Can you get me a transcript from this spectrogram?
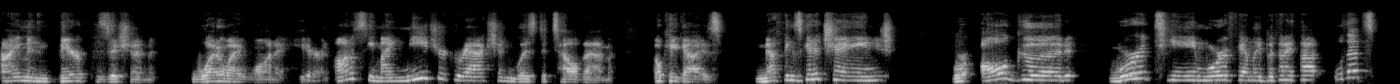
I'm in their position, what do I want to hear? And honestly, my knee jerk reaction was to tell them, okay, guys, nothing's going to change. We're all good. We're a team. We're a family. But then I thought, well, that's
